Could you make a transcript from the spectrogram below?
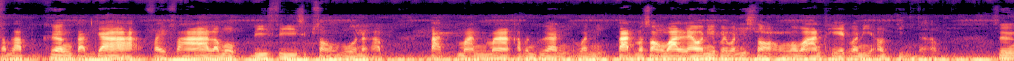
สำหรับเค้าไฟฟ้าระบบ DC 12 โวลต์นะครับ ตัดมันมากครับเพื่อนๆ วันนี้ตัดมา 2 วันแล้ววันนี้เป็นวันที่ 2 เมื่อวานเทสวันนี้เอาจริงนะครับ ซึ่ง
